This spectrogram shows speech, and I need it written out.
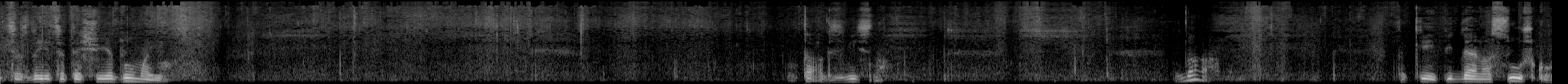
І це здається те, що я думаю. Так, звісно. Да. Такий піде на сушку.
